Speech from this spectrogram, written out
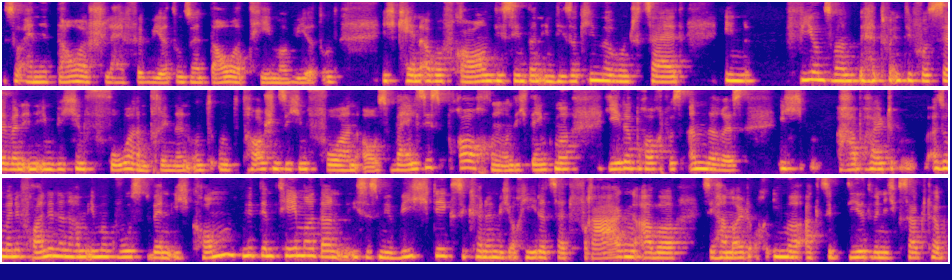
so eine Dauerschleife wird und so ein Dauerthema wird. Und ich kenne aber Frauen, die sind dann in dieser Kinderwunschzeit in 24-7 in irgendwelchen Foren drinnen und, und tauschen sich in Foren aus, weil sie es brauchen. Und ich denke mal, jeder braucht was anderes. Ich habe halt, also meine Freundinnen haben immer gewusst, wenn ich komme mit dem Thema, dann ist es mir wichtig. Sie können mich auch jederzeit fragen, aber sie haben halt auch immer akzeptiert, wenn ich gesagt habe,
